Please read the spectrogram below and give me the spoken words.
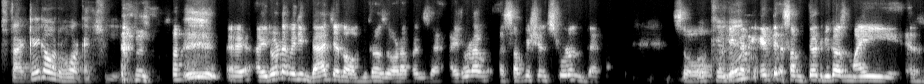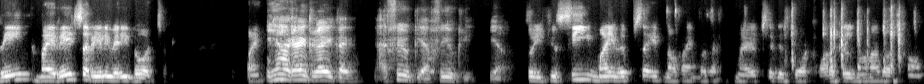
started or what actually? I don't have any batch at all because what happens, I don't have a sufficient students there. So Okay, only when then- I get some third because my range, my rates are really very low actually. Fine. Yeah, right, right, right. Absolutely, absolutely. Yeah. So if you see my website now, find that my website is what oraclenana.com.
